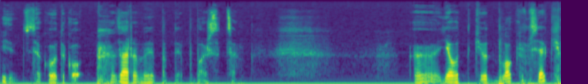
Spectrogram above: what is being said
і всякого такого. Зараз ви побачите це. Є от такі от блоки всякі.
